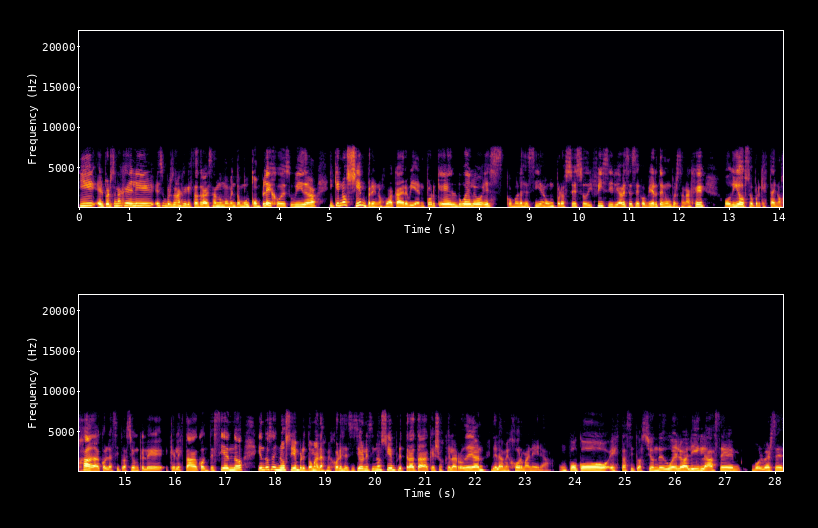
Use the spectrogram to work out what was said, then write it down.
Y el personaje de Lee es un personaje que está atravesando un momento muy complejo de su vida y que no siempre nos va a caer bien, porque el duelo es, como les decía, un proceso difícil y a veces se convierte en un personaje odioso porque está enojada con la situación que le, que le está aconteciendo y entonces no siempre toma las mejores decisiones y no siempre trata a aquellos que la rodean de la mejor manera. Un poco esta situación de duelo a Lig la hace volverse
